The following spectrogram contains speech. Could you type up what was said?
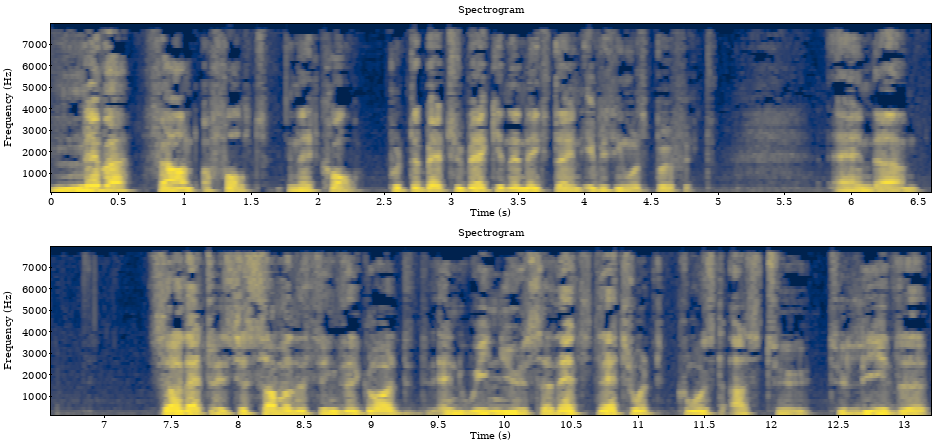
Never found a fault in that car. Put the battery back in the next day and everything was perfect. And, um, so that was just some of the things that God and we knew. So that's that's what caused us to to leave the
